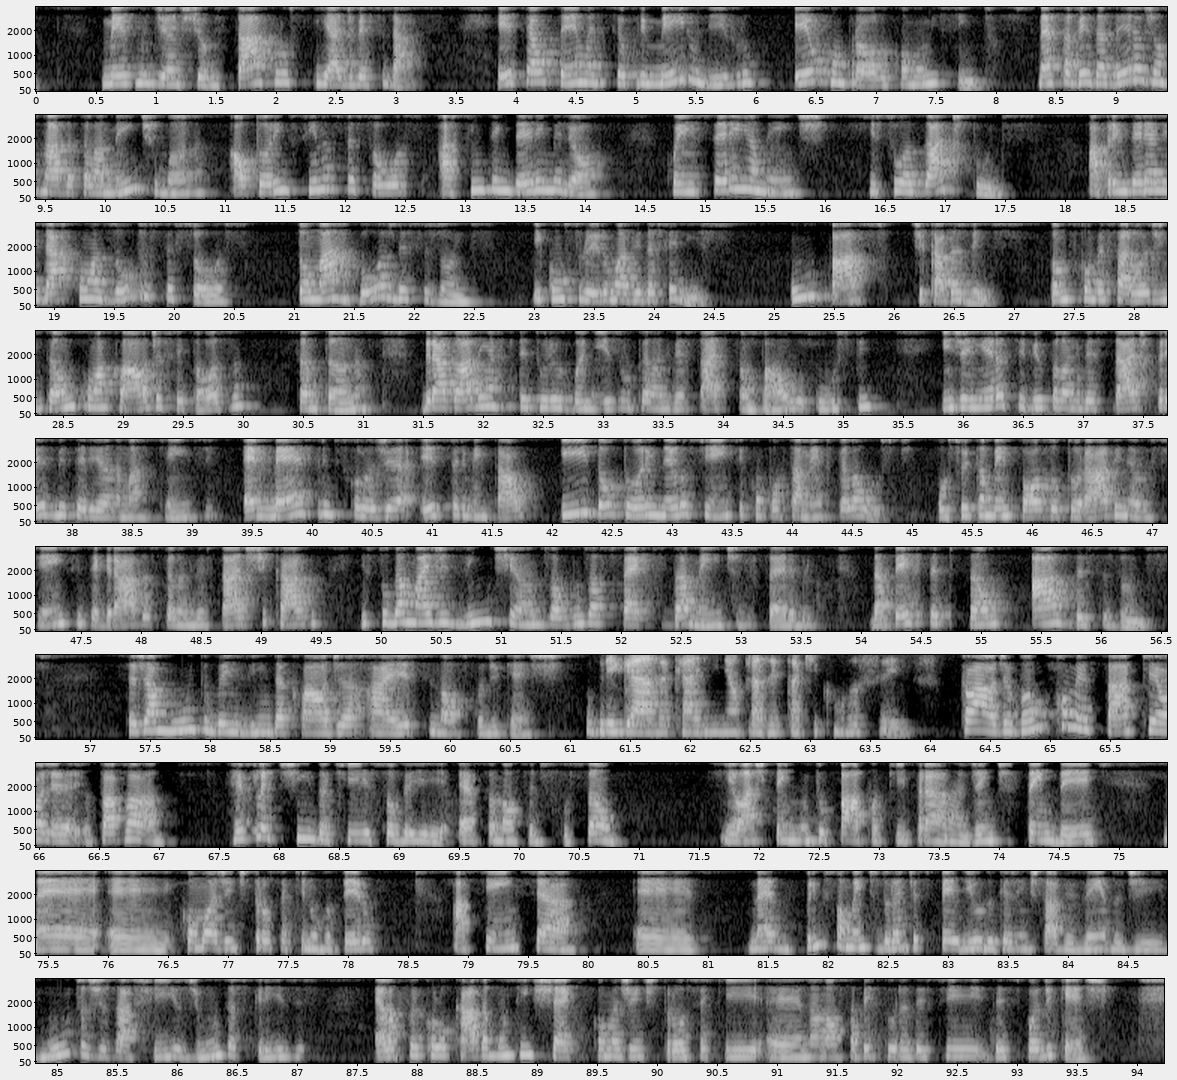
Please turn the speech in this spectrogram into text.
mesmo diante de obstáculos e adversidades. Esse é o tema de seu primeiro livro, Eu Controlo Como Me Sinto. Nessa verdadeira jornada pela mente humana, a autora ensina as pessoas a se entenderem melhor, conhecerem a mente e suas atitudes, aprenderem a lidar com as outras pessoas tomar boas decisões e construir uma vida feliz. Um passo de cada vez. Vamos conversar hoje então com a Cláudia Feitosa Santana, graduada em Arquitetura e Urbanismo pela Universidade de São Paulo, USP, engenheira civil pela Universidade Presbiteriana Mackenzie, é mestre em Psicologia Experimental e doutora em Neurociência e Comportamento pela USP. Possui também pós-doutorado em Neurociência integradas pela Universidade de Chicago estuda há mais de 20 anos alguns aspectos da mente, do cérebro, da percepção às decisões. Seja muito bem-vinda, Cláudia, a esse nosso podcast. Obrigada, Karine. É um prazer estar aqui com vocês. Cláudia, vamos começar, porque, olha, eu estava refletindo aqui sobre essa nossa discussão, e eu acho que tem muito papo aqui para a gente estender, né? É, como a gente trouxe aqui no roteiro, a ciência, é, né, principalmente durante esse período que a gente está vivendo de muitos desafios, de muitas crises, ela foi colocada muito em xeque, como a gente trouxe aqui é, na nossa abertura desse, desse podcast.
